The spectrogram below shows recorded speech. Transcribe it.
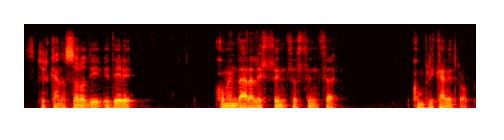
Sto cercando solo di vedere come andare all'essenza senza complicare troppo.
